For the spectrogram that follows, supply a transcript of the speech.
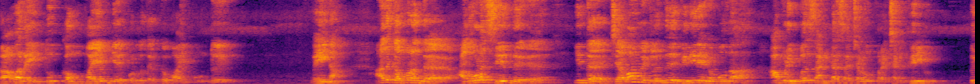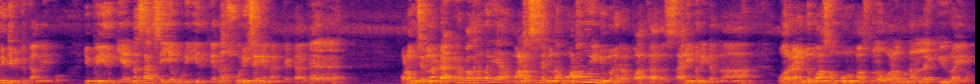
கவலை தூக்கம் பயம் ஏற்படுவதற்கு வாய்ப்பு உண்டு. மெயினா அதுக்கப்புறம் அந்த அதோட சேர்ந்து இந்த செவ்வாய்மேட்லேருந்து எங்கே போதா அப்படிங்கும்போது சண்டை சச்சரவு பிரச்சனை பிரிவு பிரிஞ்சுக்கிட்டு இருக்காங்க இப்போ. இப்போ இதுக்கு என்ன சார் செய்ய முடியும்? இதுக்கு என்ன சொல்யூஷன் என்னன்னு கேட்டாக்க உடம்பு சரியில்லாம் டாக்டரை பார்க்குற மாதிரியா? மனசு சரியில்லாம் மனநோய் நிபுணரை பார்த்து அதை சரி பண்ணிட்டோம்னா ஒரு ரெண்டு மாதம் மூணு மாதத்துல உடம்பு நல்லா க்யூர் ஆகிடும்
